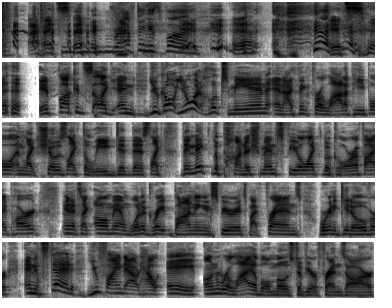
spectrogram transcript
It's, Drafting is fun. yeah. it's it fucking like and you go you know what hooks me in and i think for a lot of people and like shows like the league did this like they make the punishments feel like the glorified part and it's like oh man what a great bonding experience my friends we're gonna get over and instead you find out how a unreliable most of your friends are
